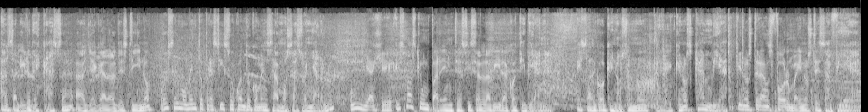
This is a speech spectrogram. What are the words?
¿Al salir de casa? ¿Al llegar al destino? ¿O es el momento preciso cuando comenzamos a soñarlo? Un viaje es más que un paréntesis en la vida cotidiana. Es algo que nos nutre, que nos cambia, que nos transforma y nos desafía.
